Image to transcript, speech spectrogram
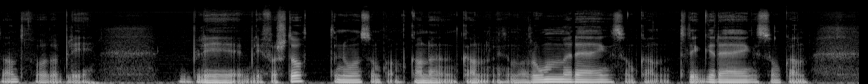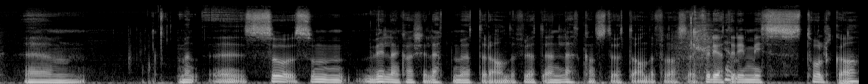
sant, for å bli, bli, bli forstått, noen som kan, kan, kan liksom romme deg, som kan trygge deg, som kan ehm, Men eh, så, så vil en kanskje lett møte det andre, fordi at en lett kan støte andre fra seg. Fordi at de mistolker,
